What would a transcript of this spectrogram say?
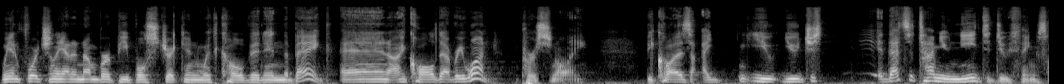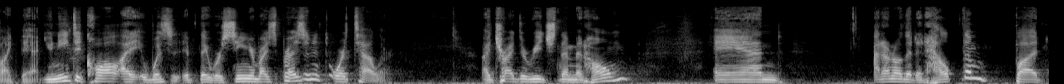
we unfortunately had a number of people stricken with COVID in the bank, and I called everyone personally because I you you just that's the time you need to do things like that. You need to call. I was if they were senior vice president or teller. I tried to reach them at home, and I don't know that it helped them, but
